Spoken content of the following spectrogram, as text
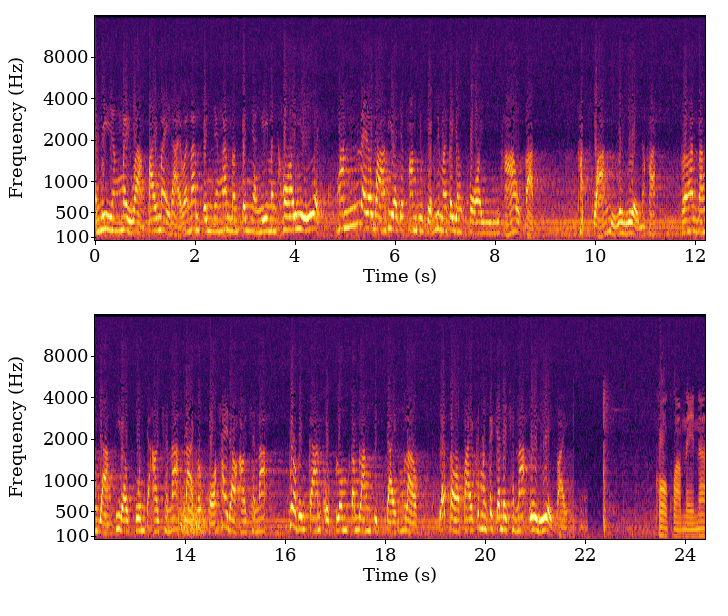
ันนี้ยังไม่ว่างไปไม่ได้วันนั้นเป็นอย่างนั้นมันเป็นอย่างนี้มันคอยอยู่เรื่อยมันในระหว่างที่เราจะทำกุศลนี่มันก็ยังคอยหาโอกาส ขัดขวางอยู่เรื่อยๆนะคะ เพราะงั้นบางอย่างที่เราควรจะเอาชนะได้ก็ขอให้เราเอาชนะ เพื่อเป็นการอบรมกำลังจิตใจของเรา และต่อไปก็มันก็จะได้ชนะเรื่อยๆไป ข้อความในหน้า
